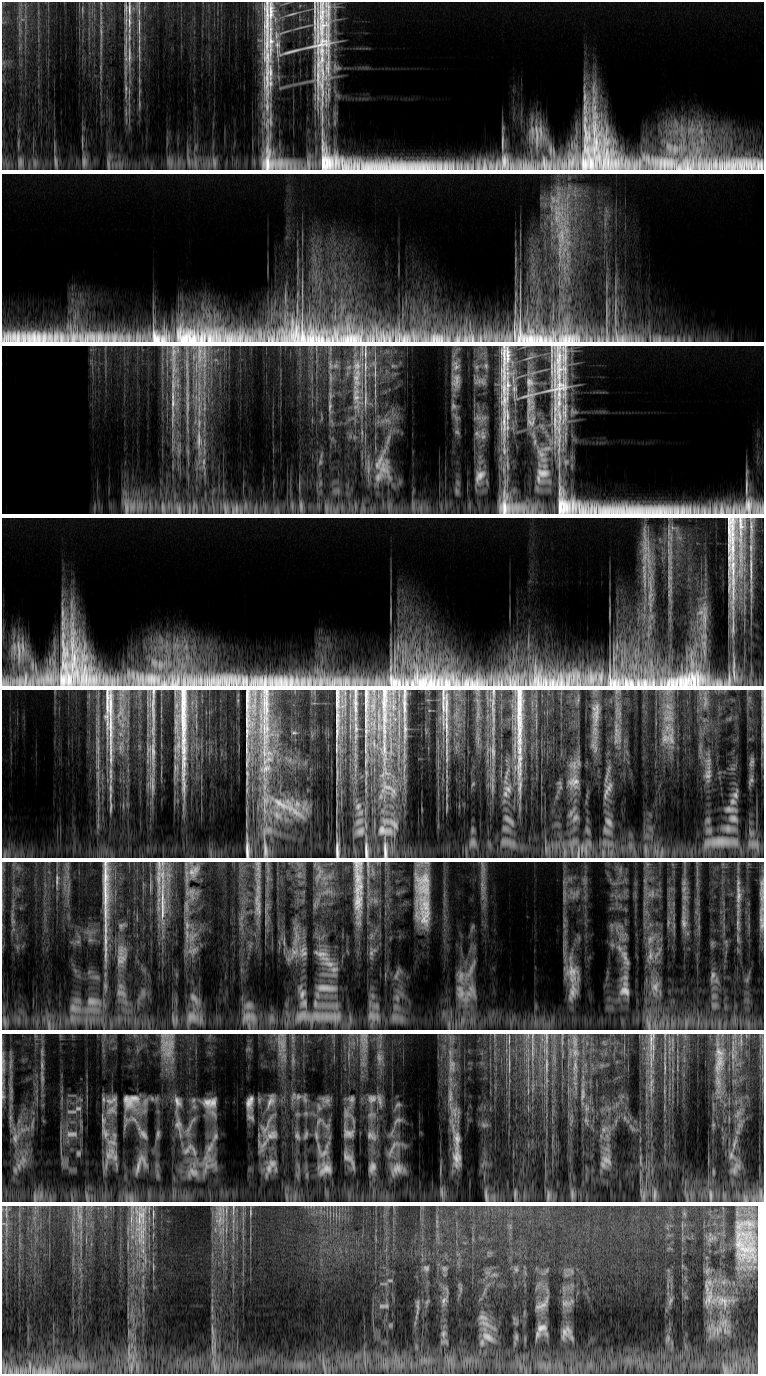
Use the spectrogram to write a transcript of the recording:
We'll do this quiet. Get that new charge Atlas Rescue Force. Can you authenticate? Zulu Tango. Okay, please keep your head down and stay close. All right, son. Prophet, we have the package. Moving to extract. Copy, Atlas Zero One. Egress to the North Access Road. Copy that. Let's get him out of here. This way. We're detecting drones on the back patio. Let them pass.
